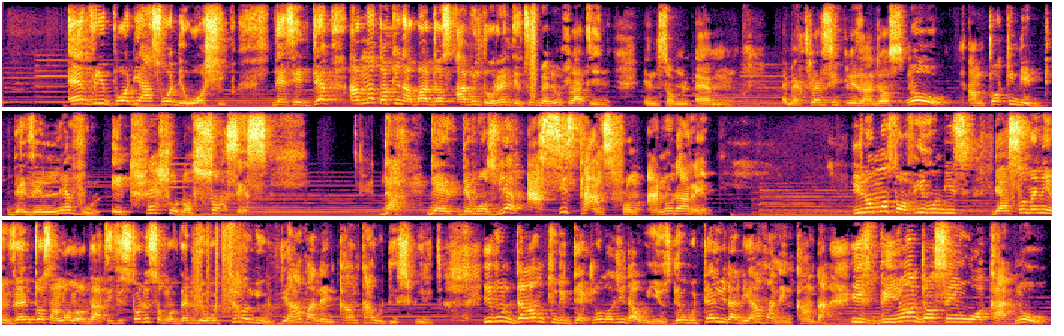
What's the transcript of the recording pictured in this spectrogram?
Everybody has what they worship. There's a depth. I'm not talking about just having to rent a two bedroom flat in, in some um, um, expensive place and just no. I'm talking the, there's a level, a threshold of success that there, there must be an assistance from another realm. You know, most of even this, there are so many inventors and all of that. If you study some of them, they will tell you they have an encounter with the spirit. Even down to the technology that we use, they will tell you that they have an encounter. It's beyond just saying work hard. No.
